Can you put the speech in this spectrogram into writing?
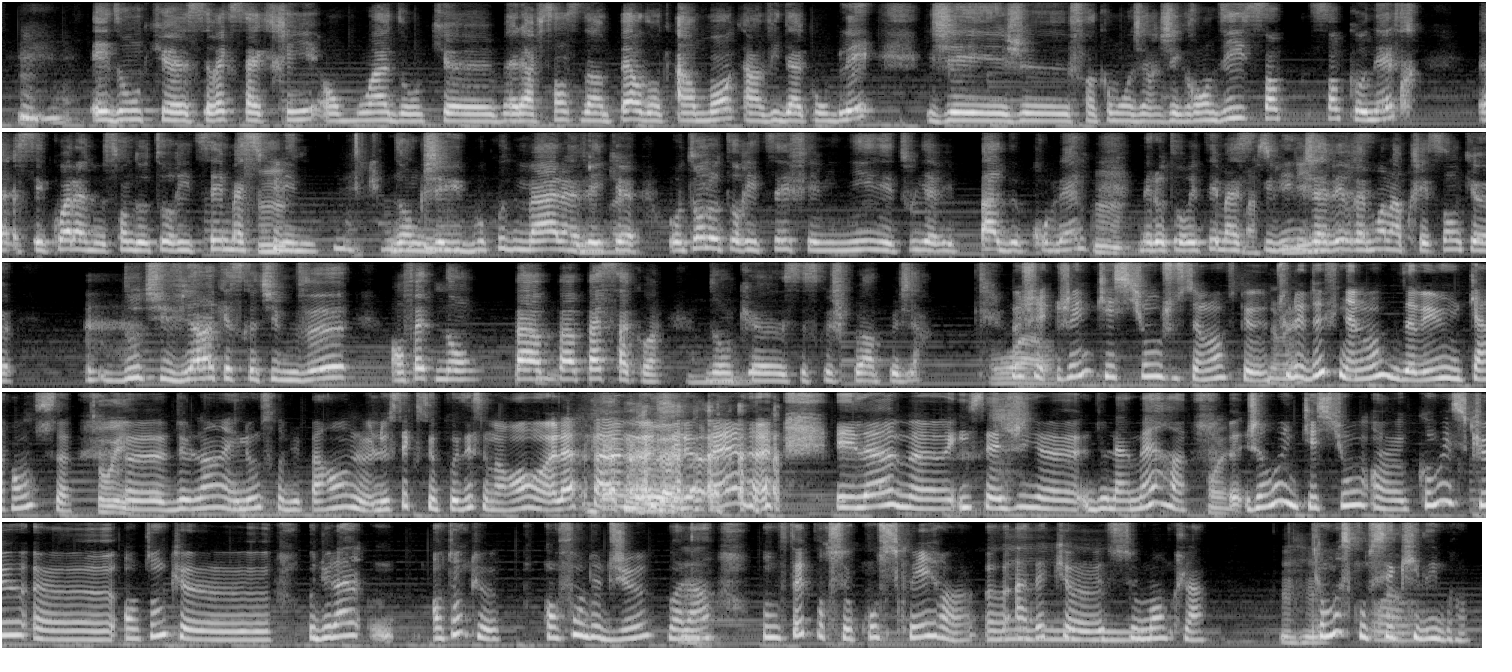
Et donc euh, c'est vrai que ça a créé en moi donc euh, bah, l'absence d'un père, donc un manque, un vide à combler. J'ai, je, enfin comment dire, j'ai grandi sans sans connaître c'est quoi la notion d'autorité masculine. Donc j'ai eu beaucoup de mal avec euh, autant l'autorité féminine et tout, il n'y avait pas de problème Mm. mais l'autorité masculine, Masculine. j'avais vraiment l'impression que d'où tu viens, qu'est-ce que tu me veux? En fait, non, pas, pas, pas ça, quoi. Donc, euh, c'est ce que je peux un peu dire. Moi, j'ai- une question justement, parce que tous les deux, finalement, vous avez eu une carence Oui. euh, de l'un et l'autre des parents. Le, le sexe opposé, c'est marrant. La femme, euh, c'est le père. Et l'homme, euh, il s'agit euh, de la mère. Ouais. J'ai vraiment une question. euh, comment est-ce que, euh, en tant que, au-delà, en tant que qu'enfant de Dieu, voilà, on fait pour se construire euh, Mm. avec euh, ce manque-là? Mhm. Comment est-ce qu'on Wow. s'équilibre?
